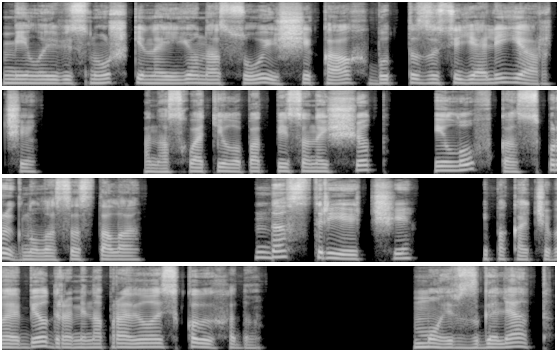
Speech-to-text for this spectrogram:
Милые веснушки на ее носу и щеках будто засияли ярче. Она схватила подписанный счет и ловко спрыгнула со стола. «До встречи!» и, покачивая бедрами, направилась к выходу. Мой взгляд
